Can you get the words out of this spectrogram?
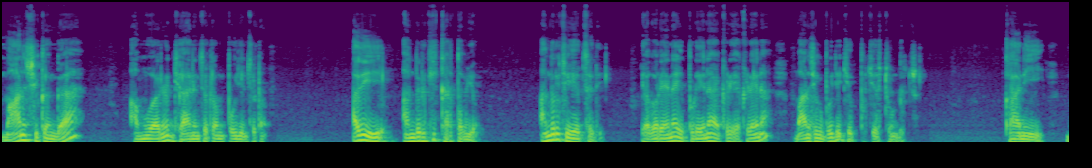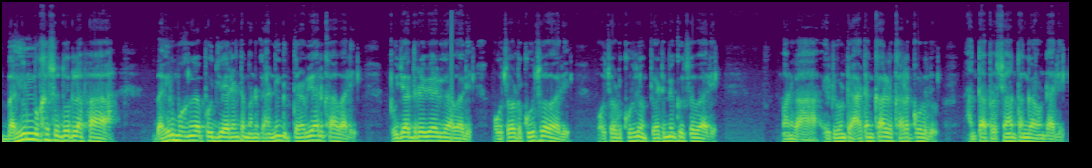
మానసికంగా అమ్మవారిని ధ్యానించటం పూజించటం అది అందరికీ కర్తవ్యం. అందరూ చేయొచ్చు అది. ఎవరైనా ఎప్పుడైనా ఎక్కడ ఎక్కడైనా మానసిక పూజ చెప్పు చేస్తూ ఉండొచ్చు. కానీ బహిర్ముఖ సుదుర్లభ బహిర్ముఖంగా పూజ చేయాలంటే మనకు అన్ని ద్రవ్యాలు కావాలి. పూజా ద్రవ్యాలు కావాలి. ఒక చోట కూర్చోవాలి. ఒక చోట కూర్చొని పీట మీద కూర్చోవాలి. మనకు ఎటువంటి ఆటంకాలు కలగకూడదు. అంతా ప్రశాంతంగా ఉండాలి.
